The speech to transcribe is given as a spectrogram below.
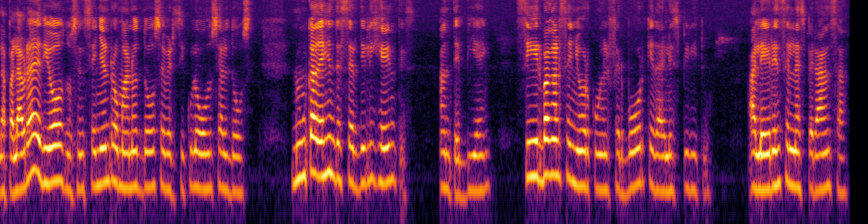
La palabra de Dios nos enseña en Romanos 12, versículo 11 al 12. Nunca dejen de ser diligentes, antes bien, Sirvan al Señor con el fervor que da el Espíritu. Alégrense en la esperanza.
